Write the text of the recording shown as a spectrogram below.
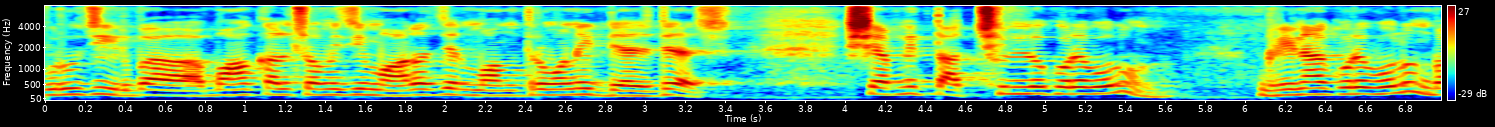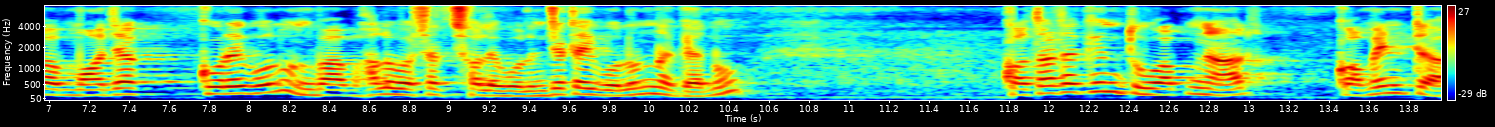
গুরুজির বা মহাকাল স্বামীজি মহারাজের মন্ত্র মানে ড্যাশ ড্যাশ, সে আপনি তাচ্ছল্য করে বলুন, ঘৃণা করে বলুন বা মজা করে বলুন বা ভালোবাসার ছলে বলুন, যেটাই বলুন না কেন, কথাটা কিন্তু আপনার কমেন্টটা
